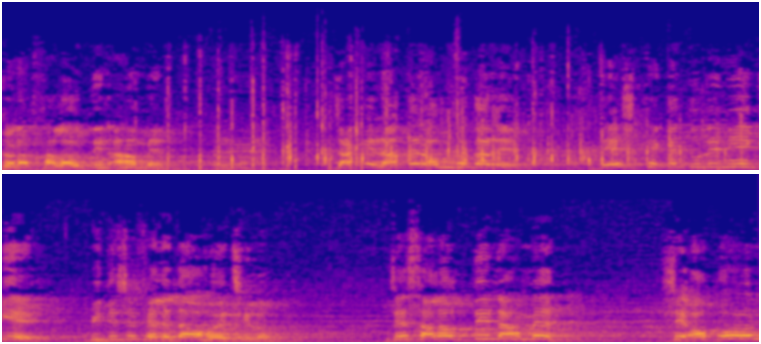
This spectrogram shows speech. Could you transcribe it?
জনাব সালাউদ্দিন আহমেদ। যাকে রাতের অন্ধকারে দেশ থেকে তুলে নিয়ে গিয়ে বিদেশে ফেলে দেওয়া হয়েছিল। যে সালাউদ্দিন আহমেদ, সে অপহরণ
